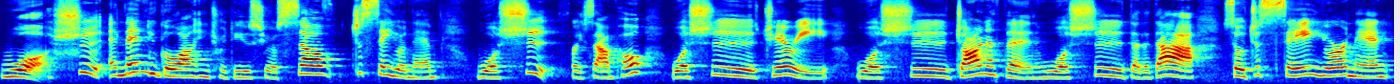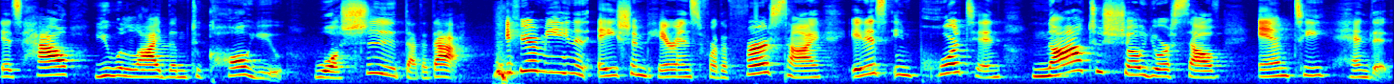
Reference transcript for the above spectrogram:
我是，and then you go on introduce yourself. Just say your name. 我是，for example，我是 Jerry，我是 Jonathan，我是哒哒哒。So just say your name. It's how you would like them to call you. 我是哒哒哒。If you're meeting an Asian parents for the first time, it is important not to show yourself empty handed.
